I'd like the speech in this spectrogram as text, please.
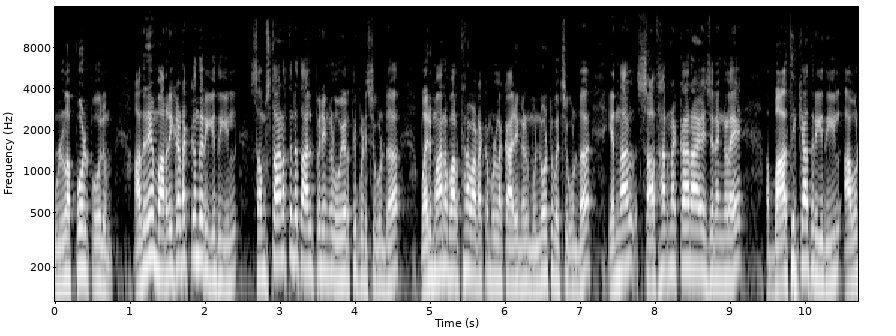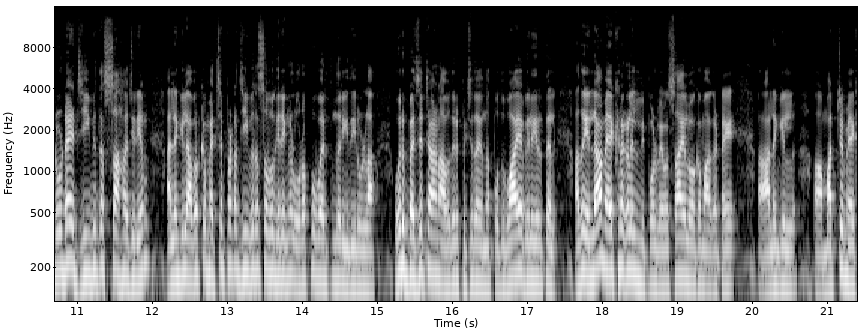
ഉള്ളപ്പോൾ പോലും അതിനെ മറികടക്കുന്ന രീതിയിൽ സംസ്ഥാനത്തിന്റെ താല്പര്യങ്ങൾ ഉയർത്തിപ്പിടിച്ചുകൊണ്ട് വരുമാന വർധനവ് അടക്കമുള്ള കാര്യങ്ങൾ മുന്നോട്ട് വെച്ചുകൊണ്ട് എന്നാൽ സാധാരണക്കാരായ ജനങ്ങളെ ബാധിക്കാത്ത രീതിയിൽ അവരുടെ ജീവിത സാഹചര്യം അല്ലെങ്കിൽ അവർക്ക് മെച്ചപ്പെട്ട ജീവിത സൗകര്യങ്ങൾ ഉറപ്പുവരുത്തുന്ന രീതിയിലുള്ള ഒരു ബജറ്റാണ് അവതരിപ്പിച്ചത് എന്ന പൊതുവായ വിലയിരുത്തൽ. അത് എല്ലാ മേഖലകളിലും ഇപ്പോൾ വ്യവസായ ലോകമാകട്ടെ അല്ലെങ്കിൽ മറ്റു മേഖ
